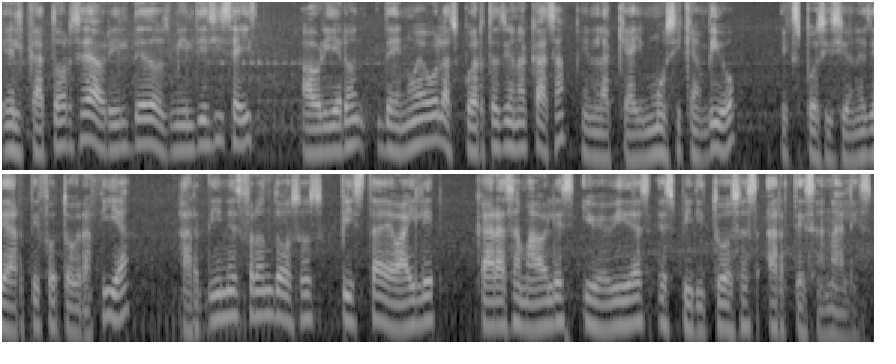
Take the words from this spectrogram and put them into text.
el 14 de abril de 2016 abrieron de nuevo las puertas de una casa en la que hay música en vivo, exposiciones de arte y fotografía, jardines frondosos, pista de baile, caras amables y bebidas espirituosas artesanales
